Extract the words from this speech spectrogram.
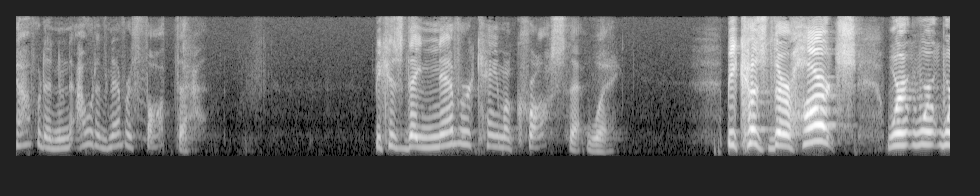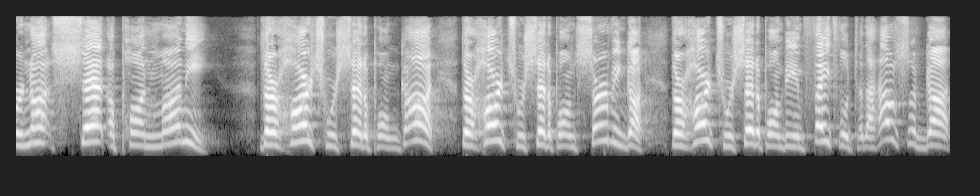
yeah, I would have, I would have never thought that because they never came across that way. Because their hearts were, were, were not set upon money. Their hearts were set upon God. Their hearts were set upon serving God. Their hearts were set upon being faithful to the house of God.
